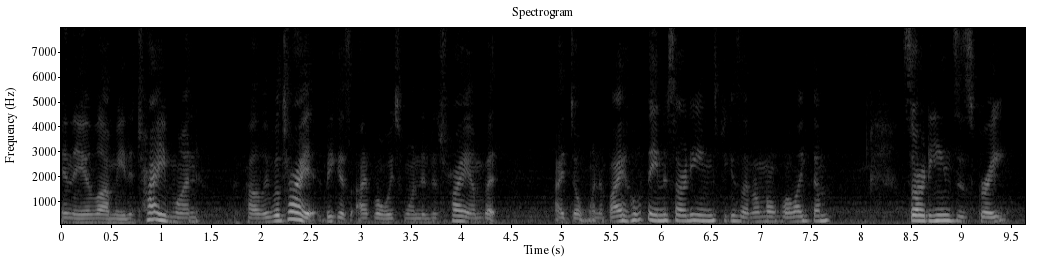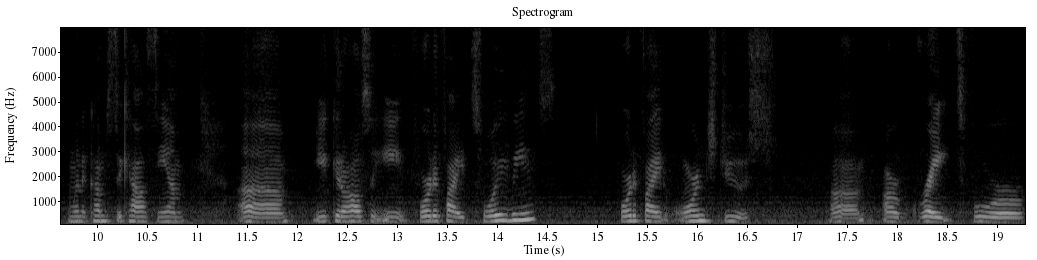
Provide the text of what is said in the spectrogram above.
and they allow me to try one, I probably will try it because I've always wanted to try them. But I don't want to buy a whole thing of sardines because I don't know if I like them. Sardines is great when it comes to calcium. Uh, you could also eat fortified soybeans, fortified orange juice um, are great for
